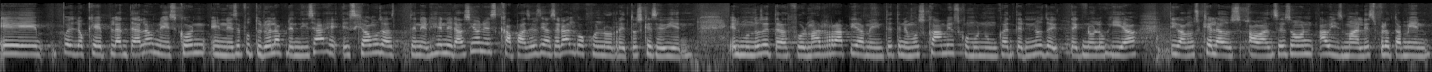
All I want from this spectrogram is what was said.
Eh, pues lo que plantea la UNESCO en, en ese futuro del aprendizaje es que vamos a tener generaciones capaces de hacer algo con los retos que se vienen. El mundo se transforma rápidamente, tenemos cambios como nunca en términos de tecnología, digamos que los avances son abismales, pero también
